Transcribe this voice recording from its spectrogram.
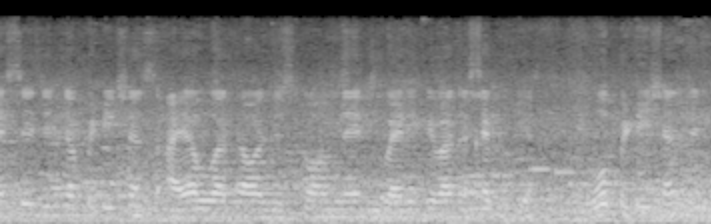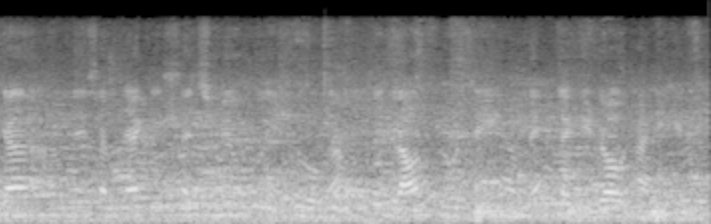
ऐसे जिनका पिटिशंस आया हुआ था और जिसको हमने इंक्वायरी के बाद एक्सेप्ट किया, वो पिटिशन जिनका हमने समझा कि सच में उनको इशू होगा, उनको ग्राउंड फ्लोर से ही हमने लकी ड्रॉ उठाने के लिए। तो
